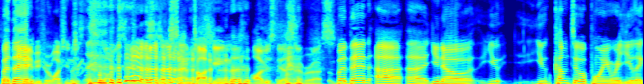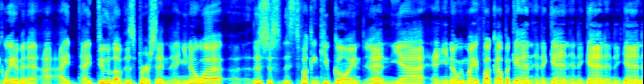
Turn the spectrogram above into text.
But then, Maybe if you're watching this, obviously this is just Sam talking. Obviously, that's never us. but then, uh, uh, you know, you you come to a point where you like, wait a minute, I I, I do love this person, and you know what? Uh, let's just let's fucking keep going. Yeah. And yeah, and you know, we might fuck up again and again and again and again.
